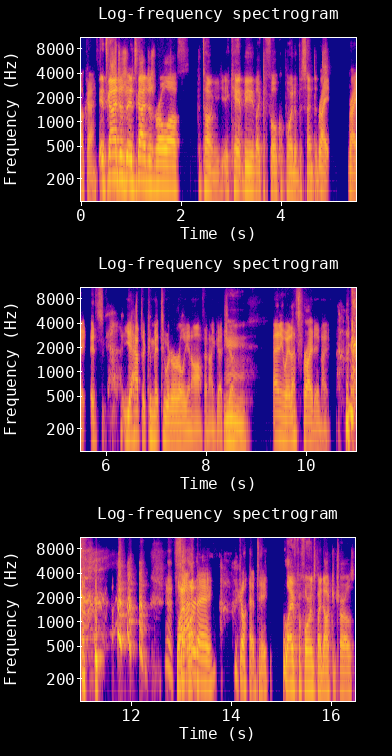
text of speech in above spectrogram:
Okay. It's gotta just it's gotta just roll off the tongue. It can't be like the focal point of the sentence. Right. Right. It's you have to commit to it early and often. I get you. Mm. Anyway, that's Friday night. Saturday. Go ahead, Dave. Live performance by Dr. Charles.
